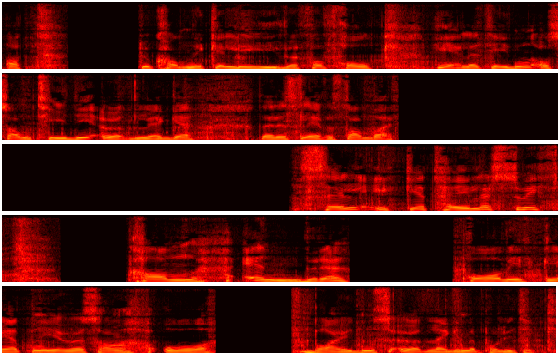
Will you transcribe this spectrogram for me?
at du kan ikke lyve for folk hele tiden og samtidig ødelegge deres levestandard. Selv ikke Taylor Swift kan endre på virkeligheten i USA og Bidens ødeleggende politikk.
